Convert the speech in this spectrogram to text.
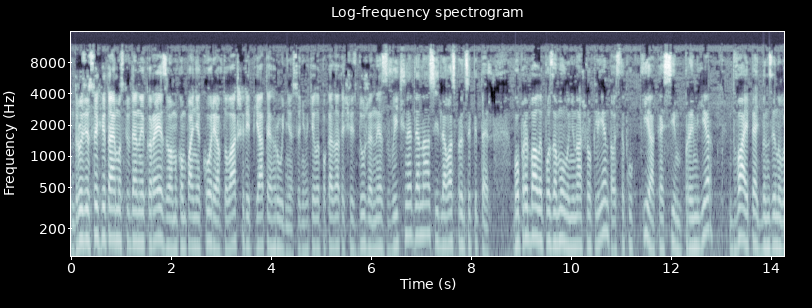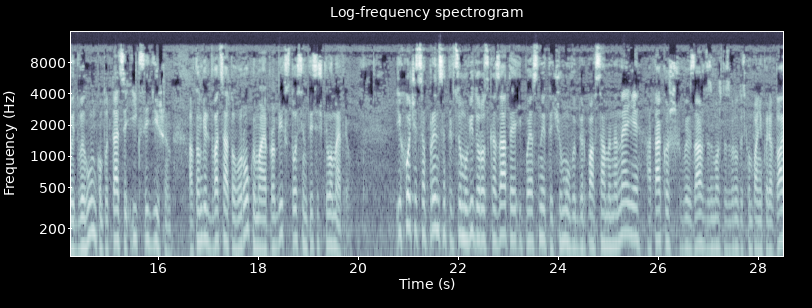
Друзі, всіх вітаємо з Південної Кореї. З вами компанія Корі Автолакшері 5 грудня. Сьогодні хотіли показати щось дуже незвичне для нас і для вас, в принципі, теж. Бо придбали по замовленню нашого клієнта ось таку Kia K7 Premier 2,5 бензиновий двигун комплектації X Edition. Автомобіль 2020 року має пробіг 107 тисяч кілометрів. І хочеться, в принципі, в цьому відео розказати і пояснити, чому вибір пав саме на неї. А також ви завжди зможете звернутися в компанію Коря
